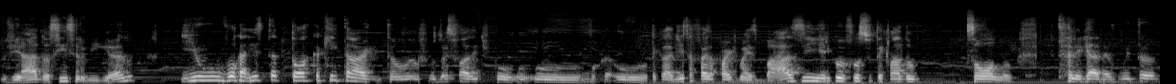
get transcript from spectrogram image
virado assim, se eu não me engano. E o vocalista toca guitar. Então os dois fazem, tipo, o, o, o tecladista faz a parte mais base e ele como se fosse o teclado solo, tá ligado? É muito.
